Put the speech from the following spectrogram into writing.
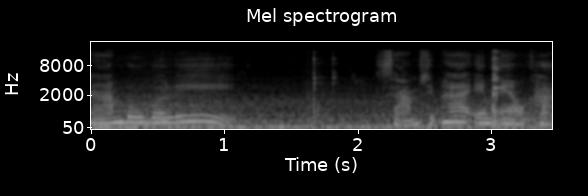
น้ำบลูเบอร์รี่ 35 ml ค่ะ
